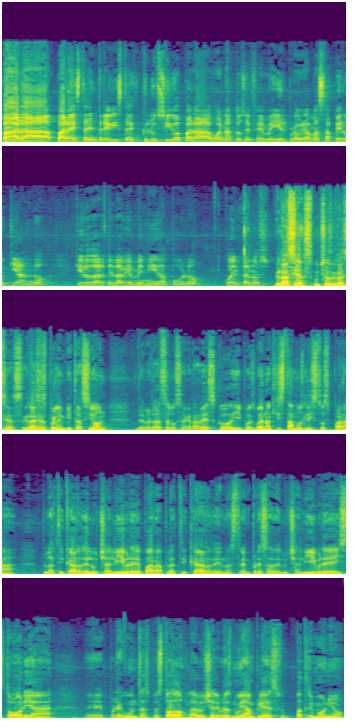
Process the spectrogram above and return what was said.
para, para esta entrevista exclusiva para Guanatos FM y el programa Zaperoqueando. Quiero darte la bienvenida, Polo. Cuéntanos. Gracias, muchas gracias. Gracias por la invitación. De verdad se los agradezco. Y pues bueno, aquí estamos listos para platicar de lucha libre, para platicar de nuestra empresa de lucha libre, historia, eh, preguntas, pues todo. La lucha libre es muy amplia, es un patrimonio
